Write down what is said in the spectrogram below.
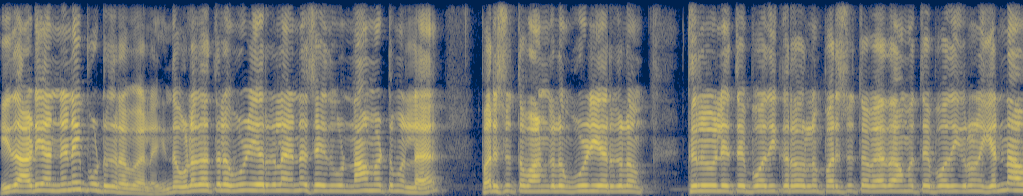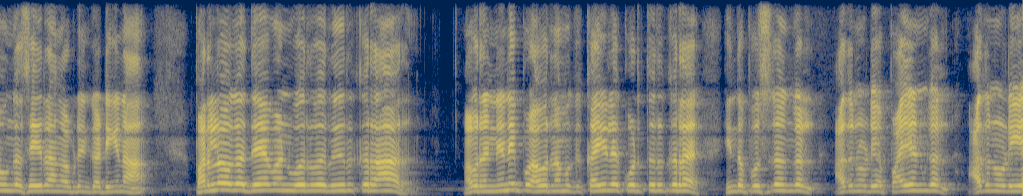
இது அடியான் நினைப்பூட்டுகிற வேலை. இந்த உலகத்தில் ஊழியர்கள்லாம் என்ன செய்து நான் மட்டுமல்ல பரிசுத்தவான்களும் ஊழியர்களும் திருவிழியத்தை போதிக்கிறவர்களும் பரிசுத்த வேதாமத்தை போதிக்கிறவர்களும் என்ன அவங்க செய்கிறாங்க அப்படின்னு கேட்டிங்கன்னா பரலோக தேவன் ஒருவர் இருக்கிறார். அவரை நினைப்பு அவர் நமக்கு கையில் கொடுத்துருக்கிற இந்த புஸ்தகங்கள் அதனுடைய பயன்கள் அதனுடைய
